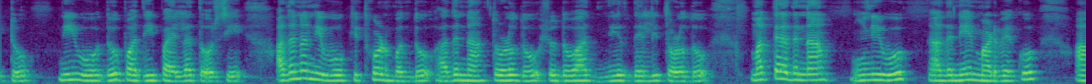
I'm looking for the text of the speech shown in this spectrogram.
ಇಟ್ಟು ನೀವು ಧೂಪ, ದೀಪ ಎಲ್ಲ ತೋರಿಸಿ ಅದನ್ನು ನೀವು ಕಿತ್ಕೊಂಡು ಬಂದು ಅದನ್ನು ತೊಳೆದು ಶುದ್ಧವಾದ ನೀರದಲ್ಲಿ ತೊಳೆದು ಮತ್ತು ಅದನ್ನು ನೀವು ಅದನ್ನೇನು ಮಾಡಬೇಕು? ಆ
